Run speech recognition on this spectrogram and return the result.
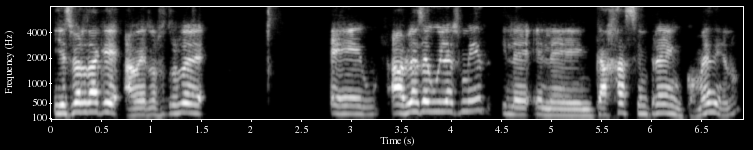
y es verdad que, a ver, nosotros le, eh, hablas de Will Smith y le, le encaja siempre en comedia, ¿no?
